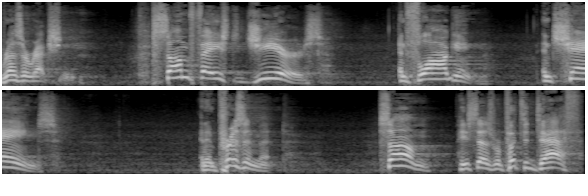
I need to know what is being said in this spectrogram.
resurrection. Some faced jeers and flogging and chains and imprisonment. Some, he says, were put to death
